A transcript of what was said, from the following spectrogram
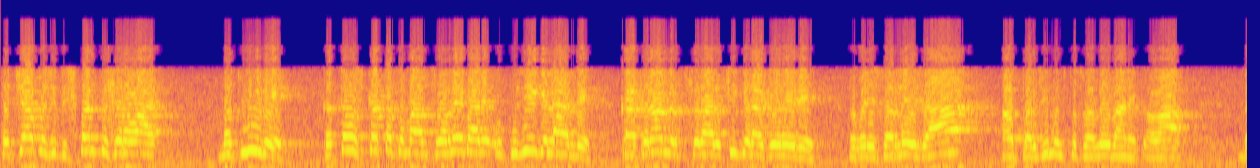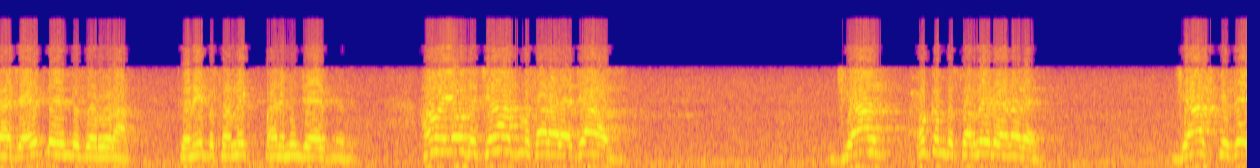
ته چا په دشمن په شروا مطلوب دی کته اوس کته په مان سرلې باندې او کوزي کې لاندې کافران در سره رسی کې راګیرې دي نو په سرلې ځا او پرځي مون په سرلې باندې کوا دا جائز ده اند ضروره کني په سر لیک باندې مون جائز نه ده ها یو د جاز مساله ده جاز جاز حکم د سر لیک نه ده جاز کې زه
